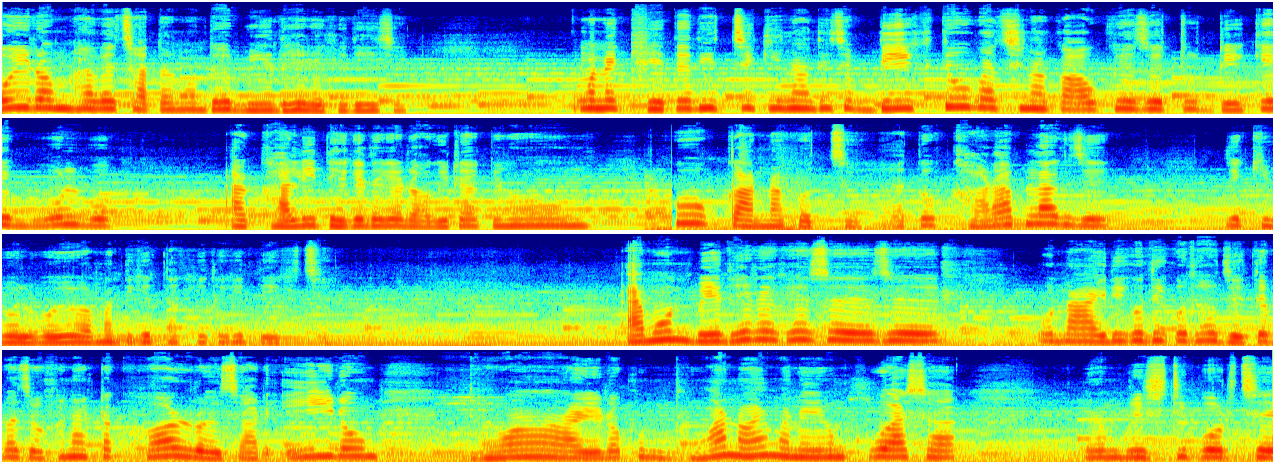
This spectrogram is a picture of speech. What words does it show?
ওইরমভাবে ছাতার মধ্যে বেঁধে রেখে দিয়েছে। মানে খেতে দিচ্ছে কি না দিচ্ছে দেখতেও পাচ্ছি না কাউকে যে একটু ডেকে বলব। আর খালি থেকে থেকে ডগিটা কেন খুব কান্না করছে। এত খারাপ লাগছে যে কি বলব আমার দিকে তাকিয়ে তাকিয়ে দেখছে। এমন বেঁধে রেখেছে যে ও না, এদিক ওদিক কোথাও যেতে পারছে, ওখানে একটা ঘর রয়েছে, আর এইরকম ধোঁয়া আর এরকম ধোঁয়া নয় মানে এরকম কুয়াশা, এরকম বৃষ্টি পড়ছে,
